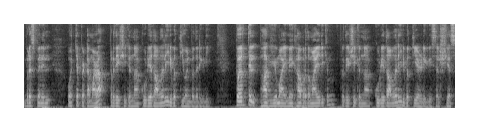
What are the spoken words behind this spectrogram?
ബ്രിസ്ബനിൽ ഒറ്റപ്പെട്ട മഴ പ്രതീക്ഷിക്കുന്ന കൂടിയ താപനില ഇരുപത്തിയൊൻപത് ഡിഗ്രി. പെർത്തിൽ ഭാഗികമായി മേഘാവൃതമായിരിക്കും. പ്രതീക്ഷിക്കുന്ന കൂടിയ താപനില ഇരുപത്തിയേഴ് ഡിഗ്രി സെൽഷ്യസ്.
